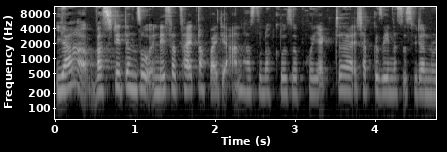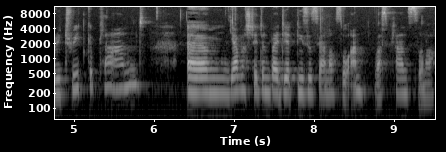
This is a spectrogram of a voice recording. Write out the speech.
ja, was steht denn so in nächster Zeit noch bei dir an? Hast du noch größere Projekte? Ich habe gesehen, es ist wieder ein Retreat geplant. Ähm, ja, was steht denn bei dir dieses Jahr noch so an? Was planst du noch?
